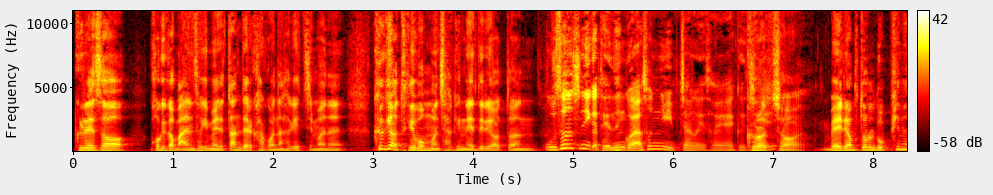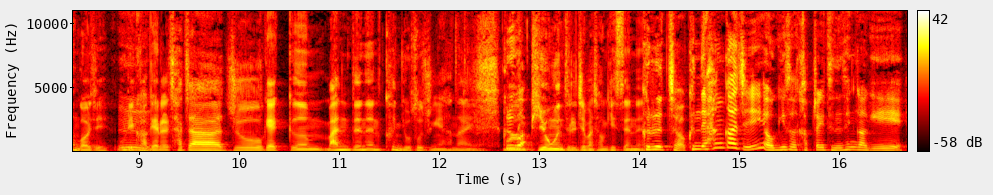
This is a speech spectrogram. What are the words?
그래서 거기가 만석이면 이제 딴 데를 가거나 하겠지만은 그게 어떻게 보면 자기네들이 어떤 우선순위가 되는 거야, 손님 입장에서의. 그치? 그렇죠. 매력도를 높이는 거지. 우리 음. 가게를 찾아주게끔 만드는 큰 요소 중에 하나예요. 물론 그리고- 비용은 들지만 전기세는. 그렇죠. 근데 한 가지 여기서 갑자기 드는 생각이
